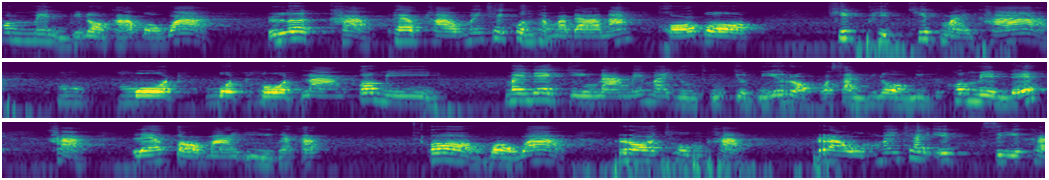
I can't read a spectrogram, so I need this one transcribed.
คอมเมนต์พี่น้องคะบอกว่าเลิศค่ะ แพรวพาวไม่ใช่คนธรรมดานะ ขอบอก คิดผิดคิดใหม่ค่ะโหมดบทโหดนางก็มี ไม่แน่จริงนางไม่มาอยู่ถึงจุดนี้หรอกวสันพี่น้องนี่คือคอมเมนต์เด้ค่ะ แล้วต่อมาอีกนะคะ ก็บอกว่ารอชมค่ะ เราไม่ใช่ FC ใคร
